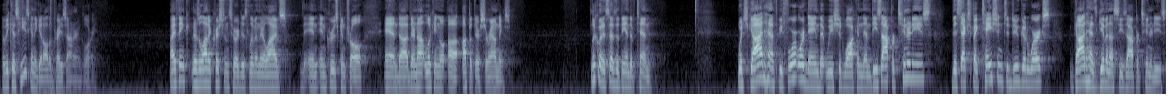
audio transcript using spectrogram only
but because He's going to get all the praise, honor, and glory. I think there's a lot of Christians who are just living their lives in, in cruise control and uh, they're not looking uh, up at their surroundings. Look what it says at the end of 10 which God hath before ordained that we should walk in them. These opportunities, this expectation to do good works, God has given us these opportunities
